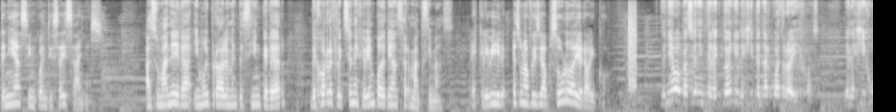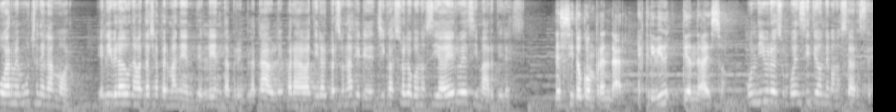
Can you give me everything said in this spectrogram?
Tenía 56 años. A su manera, y muy probablemente sin querer, dejó reflexiones que bien podrían ser máximas. Escribir es un oficio absurdo y heroico. Tenía vocación intelectual y elegí tener cuatro hijos. Elegí jugarme mucho en el amor. He librado una batalla permanente, lenta pero implacable, para abatir al personaje que de chica solo conocía héroes y mártires. Necesito comprender. Escribir tiende a eso. Un libro es un buen sitio donde conocerse.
